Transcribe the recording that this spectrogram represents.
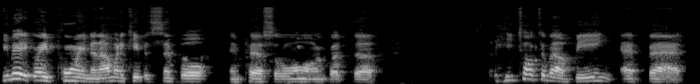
he made a great point, and I'm going to keep it simple and pass it along. But uh, he talked about being at bat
